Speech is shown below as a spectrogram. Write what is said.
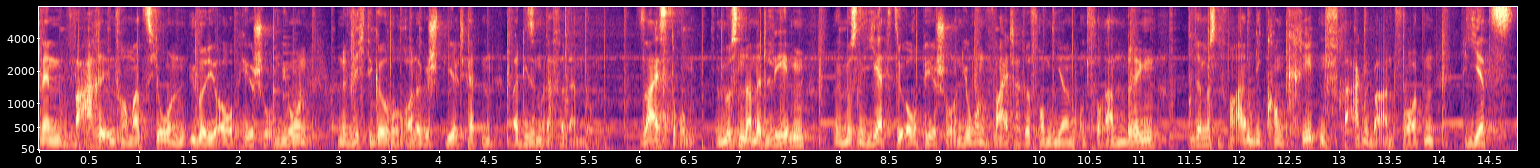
wenn wahre Informationen über die Europäische Union eine wichtigere Rolle gespielt hätten bei diesem Referendum. Sei es drum. Wir müssen damit leben und wir müssen jetzt die Europäische Union weiter reformieren und voranbringen. Und wir müssen vor allem die konkreten Fragen beantworten, die jetzt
